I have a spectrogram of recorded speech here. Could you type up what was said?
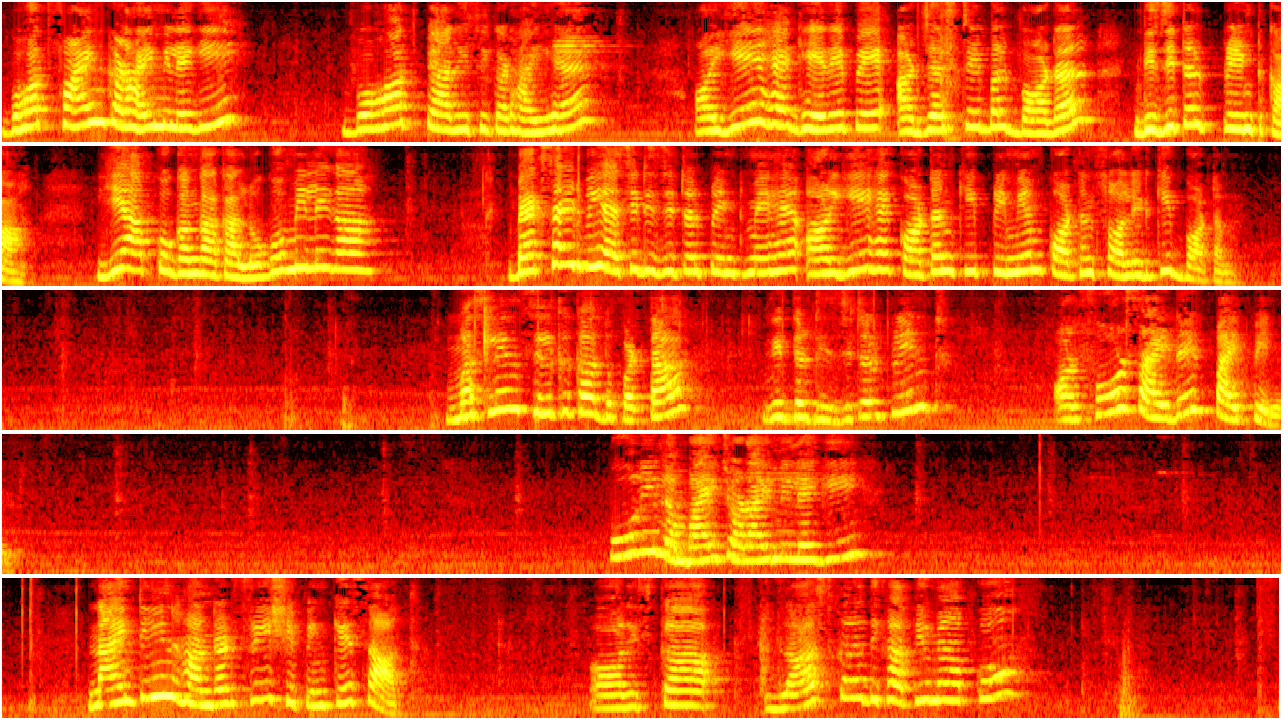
बहुत फाइन कढ़ाई मिलेगी। बहुत प्यारी सी कढ़ाई है। और ये है घेरे पे एडजस्टेबल बॉर्डर डिजिटल प्रिंट का। ये आपको गंगा का लोगो मिलेगा। बैक साइड भी ऐसी डिजिटल प्रिंट में है और ये है कॉटन की प्रीमियम कॉटन सॉलिड की बॉटम। मसलिन सिल्क का दुपट्टा विद डिजिटल प्रिंट और फोर साइडेड पाइपिंग। पूरी लंबाई चौड़ाई मिलेगी। 1900 फ्री शिपिंग के साथ। और इसका लास्ट कलर दिखाती हूँ मैं आपको।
